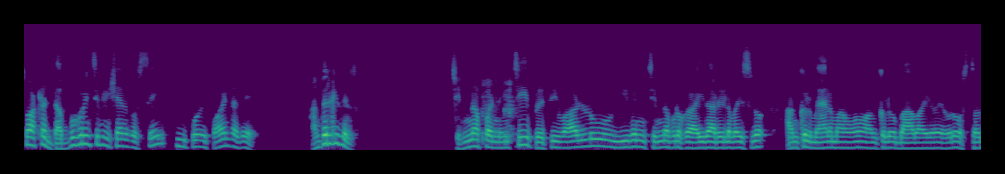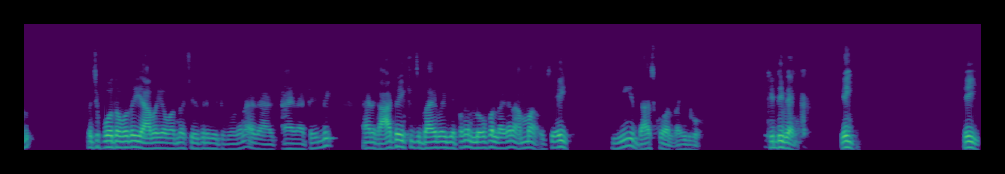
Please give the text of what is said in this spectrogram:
సో అట్లా డబ్బు గురించిన విషయానికి వస్తే ఈ పాయింట్ అదే. అందరికీ తెలుసు. చిన్నప్పటి నుంచి ప్రతి వాళ్ళు ఈవెన్ చిన్నప్పుడు ఒక ఐదారేళ్ళ వయసులో అంకుల్ మేనమామో అంకులో బాబాయో ఎవరో వస్తాడు. వచ్చి పోతా పోతే యాభైయో వంద చేతులు పెట్టిపోగానే ఆయన ఆయన అటు వెళ్ళి ఆయనకు ఆటో ఎక్కించి బాయ్ బాయ్ చెప్పగానే లోపల రాగానే అమ్మ వచ్చి ఎయ్ ఇవి దాచుకోవాలరా ఇదిగో కిడ్డీ బ్యాంక్ ఎయ్ ఎయ్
